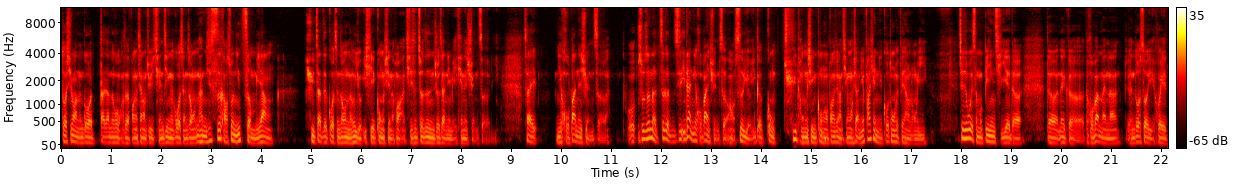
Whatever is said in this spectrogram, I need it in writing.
都希望能够大家能够往这个方向去前进的过程中，那你去思考说你怎么样去在这个过程中能够有一些贡献的话，其实就真的就在你每天的选择里，在你伙伴的选择。我说真的，这个一旦你伙伴选择哦，是有一个共趋同性、共同方向的情况下，你会发现你沟通会非常容易。这是为什么？毕竟企业的的那个伙伴们呢，很多时候也会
